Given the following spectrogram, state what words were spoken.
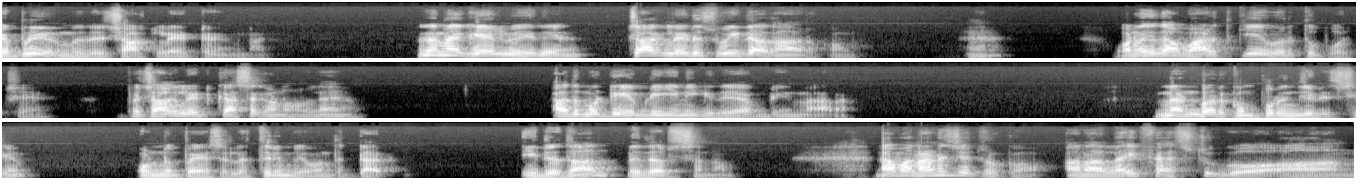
எப்படி இருந்தது சாக்லேட்டு என்ன கேள்வி இது. சாக்லேட்டு ஸ்வீட்டாக தான் இருக்கும். உனக்கு தான் வாழ்க்கையே வெறுத்து போச்சு. இப்போ சாக்லேட் கசக்கணும்ல. அது மட்டும் எப்படி இனிக்குது அப்படின்னாராம் நண்பருக்கும் புரிஞ்சிடுச்சு. ஒன்றும் பேசல திரும்பி வந்துட்டார். இதுதான் நிதர்சனம். நம்ம நினைச்சிட்டு இருக்கோம் ஆனால் life has to go on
